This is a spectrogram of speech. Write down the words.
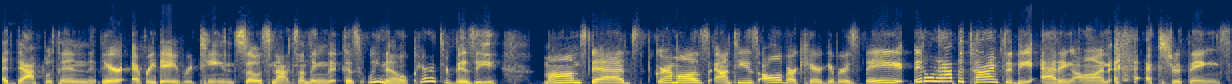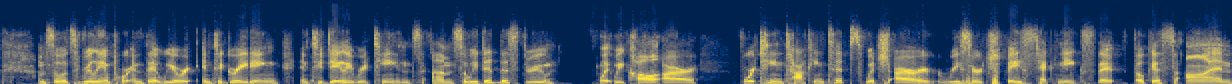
adapt within their everyday routine. So it's not something that, because we know parents are busy moms, dads, grandmas, aunties, all of our caregivers, they they don't have the time to be adding on extra things. Um, so it's really important that we were integrating into daily routines. Um, so we did this through what we call our 14 talking tips, which are research based techniques that focus on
